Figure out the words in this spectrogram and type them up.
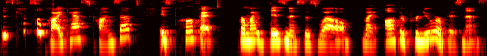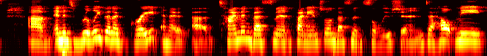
this capsule podcast concept is perfect for my business as well, my authorpreneur business. Um, and it's really been a great and a, a time investment, financial investment solution to help me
